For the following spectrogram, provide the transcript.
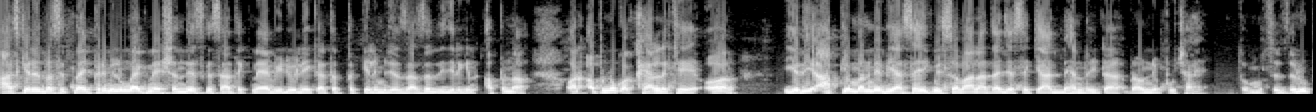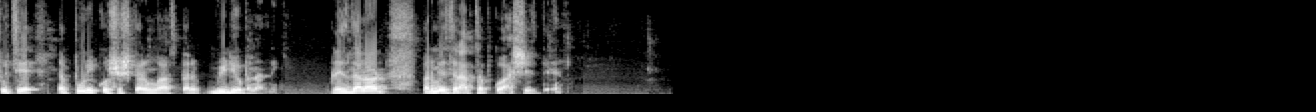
आज के लिए बस इतना ही। फिर मिलूँगा एक नए संदेश के साथ, एक नया वीडियो लेकर। तब तक के लिए मुझे इजाज़त दीजिए, लेकिन अपना और अपनों का ख्याल रखें और यदि आपके मन में भी ऐसा ही कोई सवाल आता है, जैसे कि आज बहन रीटा ब्राउन ने पूछा है तो मुझसे ज़रूर पूछिए। मैं पूरी कोशिश करूँगा उस पर वीडियो बनाने की। प्लीज़ द लॉर्ड परमेश्वर आप सबको आशीष दें।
